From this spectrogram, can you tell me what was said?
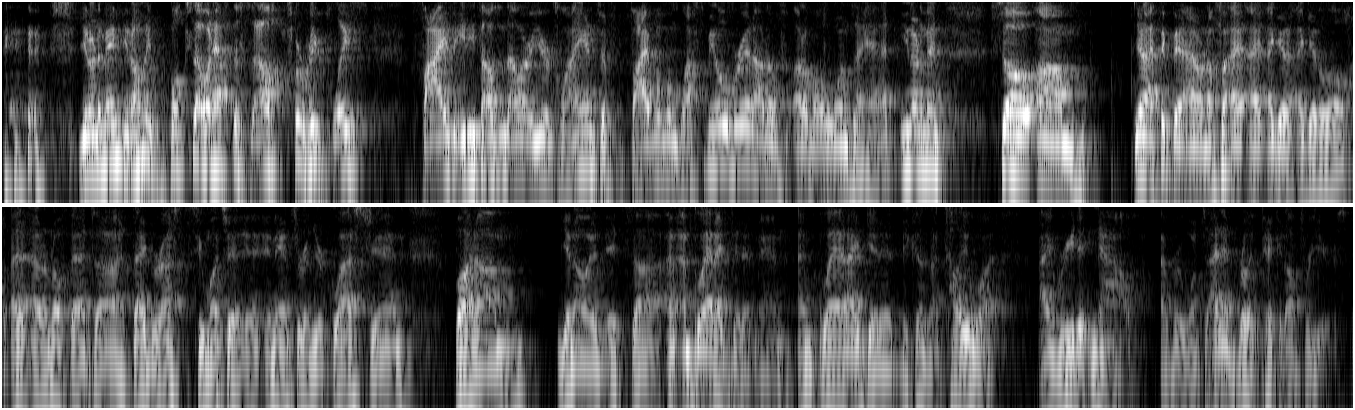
you know what I mean? You know how many books I would have to sell to replace five eighty thousand dollar a year clients if five of them left me over it out of out of all the ones I had. You know what I mean? So um, you know, I think that I don't know if I, I, I get I get a little I, I don't know if that uh, digressed too much in, in, answering your question, but um, you know, it, it's uh, I'm, glad I did it, man. I'm glad I did it because I tell you what, I read it now every once. I didn't really pick it up for years.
